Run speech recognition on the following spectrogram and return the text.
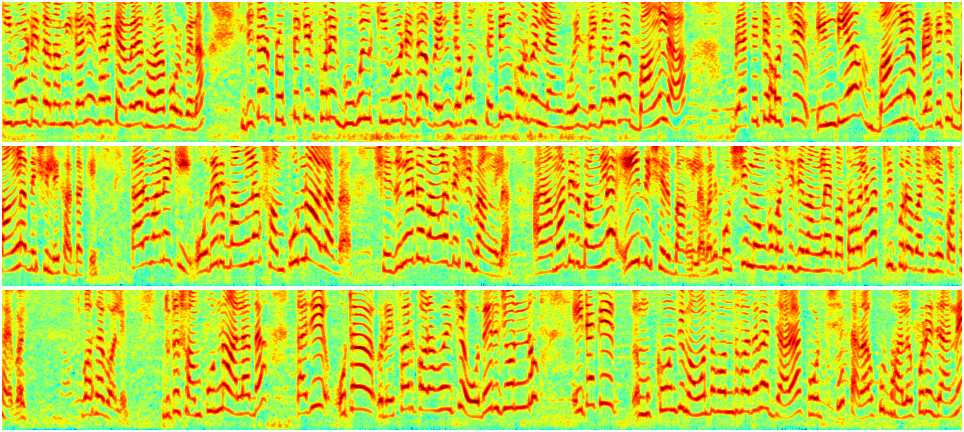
কিবোর্ডে যান, আমি জানি এখানে ক্যামেরা ধরা পড়বে না, যে যার প্রত্যেকের ফোনে গুগল কিবোর্ডে যাবেন, যখন সেটিং করবেন ল্যাঙ্গুয়েজ দেখবেন ওখানে বাংলা ব্র্যাকেটে হচ্ছে ইন্ডিয়া বাংলা ব্র্যাকেটে বাংলাদেশি লেখা থাকে। তার মানে কি? ওদের বাংলা সম্পূর্ণ আলাদা সেই জন্য এটা বাংলাদেশি বাংলা। আর আমাদের বাংলা এই দেশের বাংলা মানে পশ্চিমবঙ্গবাসী যে বাংলায় কথা বলে বা ত্রিপুরাবাসী যে কথায় বলে। কথা বলে। দুটো সম্পূর্ণ আলাদা। কাজে ওটা রেফার করা হয়েছে ওদের জন্য। এটাকে মুখ্যমন্ত্রী মমতা বন্দ্যোপাধ্যায় বা যারা করছে, তারাও খুব ভালো করে জানে।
